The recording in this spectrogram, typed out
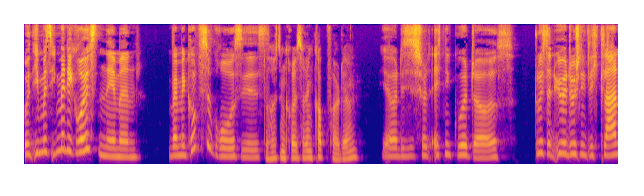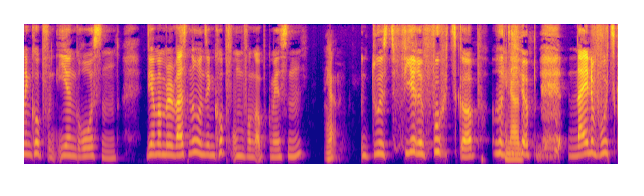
Und ich muss immer die größten nehmen, weil mein Kopf so groß ist. Du hast einen größeren Kopf halt, ja? Ja, das ist schaut echt nicht gut aus. Du hast einen überdurchschnittlich kleinen Kopf und ich einen großen. Wir haben einmal, was noch, unseren Kopfumfang abgemessen. Ja. Und du hast 54 gehabt und Genau. ich hab 59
